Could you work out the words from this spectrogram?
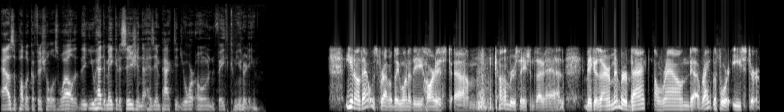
as a public official as well. That you had to make a decision that has impacted your own faith community. You know, that was probably one of the hardest um, conversations I've had because I remember back around uh, right before Easter,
